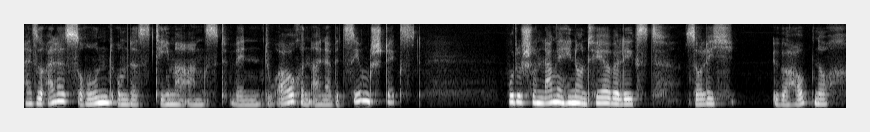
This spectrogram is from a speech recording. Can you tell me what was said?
Also alles rund um das Thema Angst, wenn du auch in einer Beziehung steckst, wo du schon lange hin und her überlegst, soll ich überhaupt noch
